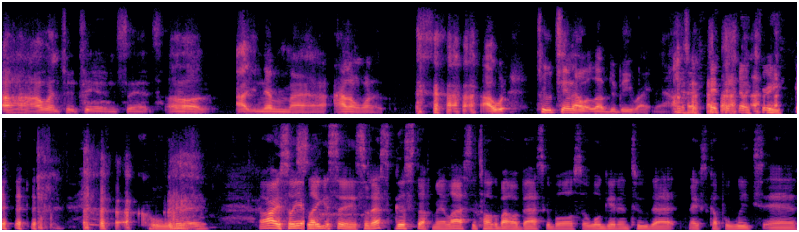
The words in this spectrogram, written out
oh, I wasn't two ten since. Oh, I never mind. I don't want to. I would two ten. I would love to be right now. I agree. Cool, man. All right, so yeah, like So I said, so that's good stuff, man. Lots to talk about with basketball, so we'll get into that next couple weeks, and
